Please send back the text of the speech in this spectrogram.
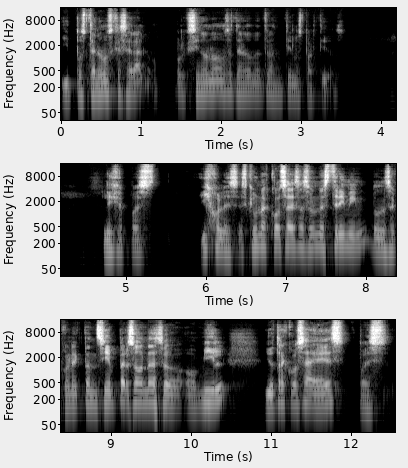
y pues tenemos que hacer algo, porque si no, no vamos a tener donde transmitir los partidos. Le dije, pues, híjoles, es que una cosa es hacer un streaming donde se conectan 100 personas o, o 1000 y otra cosa es, pues,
